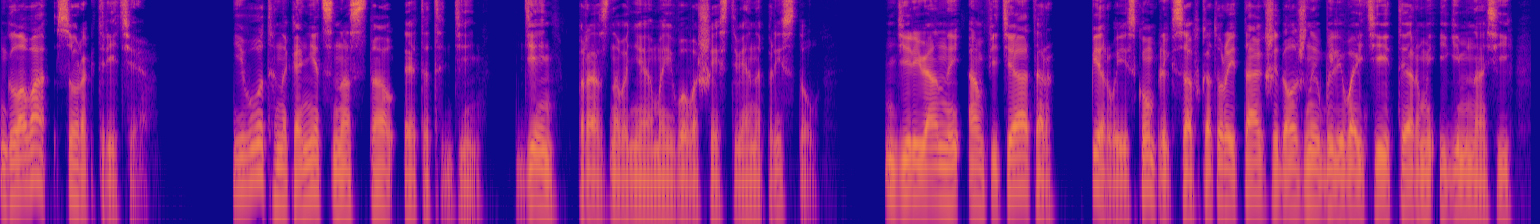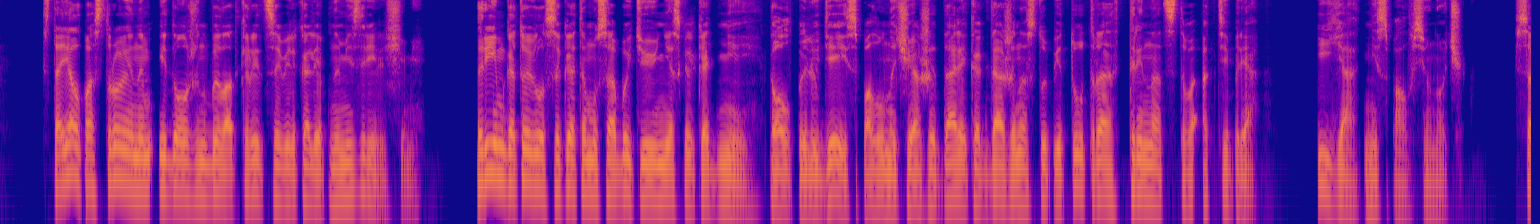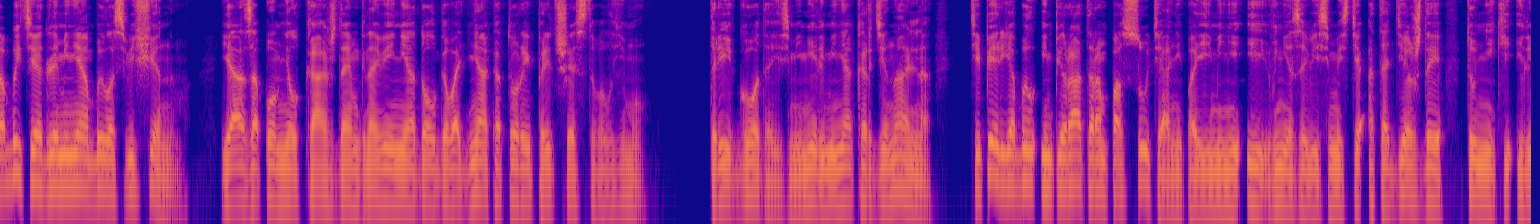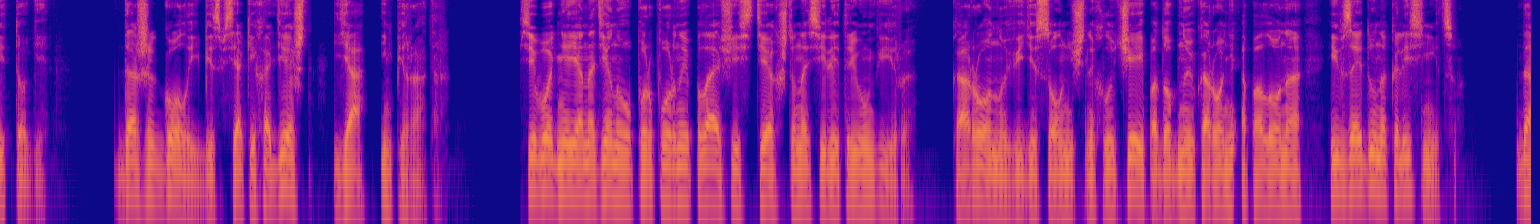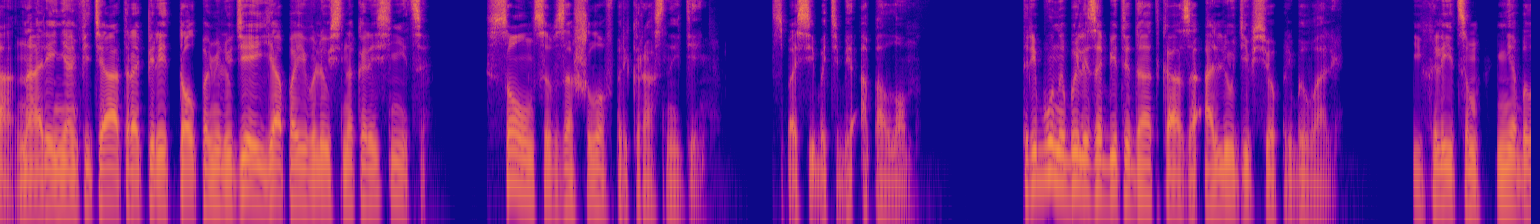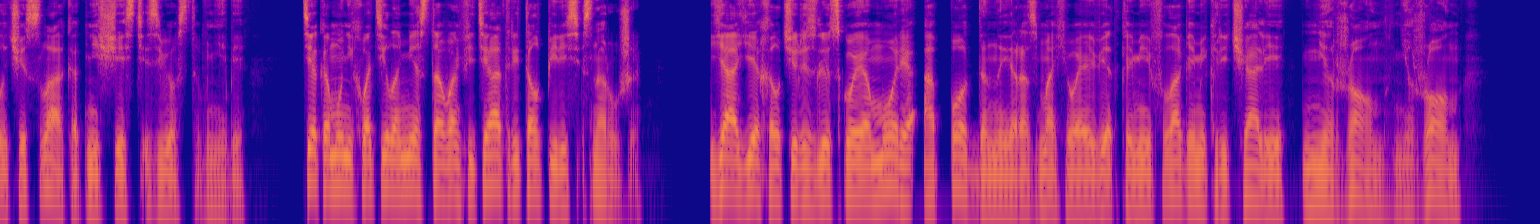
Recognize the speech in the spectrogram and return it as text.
Глава 43. И вот, наконец, настал этот день. День празднования моего вошествия на престол. Деревянный амфитеатр, первый из комплексов, в который также должны были войти термы и гимнасий, стоял построенным и должен был открыться великолепными зрелищами. Рим готовился к этому событию несколько дней. Толпы людей с полуночи ожидали, когда же наступит утро 13 октября – и я не спал всю ночь. Событие для меня было священным. Я запомнил каждое мгновение долгого дня, который предшествовал ему. Три года изменили меня кардинально. Теперь я был императором по сути, а не по имени и вне зависимости от одежды, туники или тоги. Даже голый, без всяких одежд, я император. Сегодня я надену пурпурный плащ из тех, что носили триумвиры корону в виде солнечных лучей, подобную короне Аполлона, и взойду на колесницу. Да, на арене амфитеатра перед толпами людей я появлюсь на колеснице. Солнце взошло в прекрасный день. Спасибо тебе, Аполлон. Трибуны были забиты до отказа, а люди все пребывали. Их лицам не было числа, как не счесть звезд в небе. Те, кому не хватило места в амфитеатре, толпились снаружи. Я ехал через людское море, а подданные, размахивая ветками и флагами, кричали «Нерон! Нерон!».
